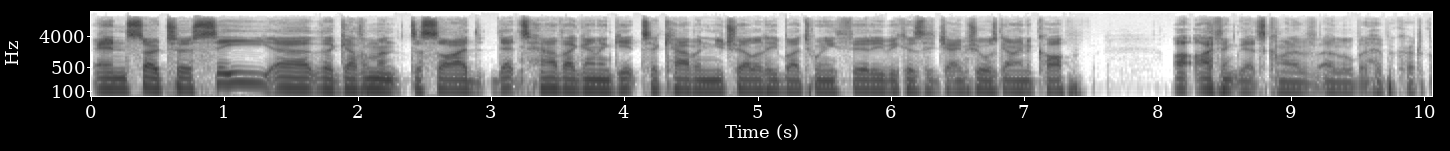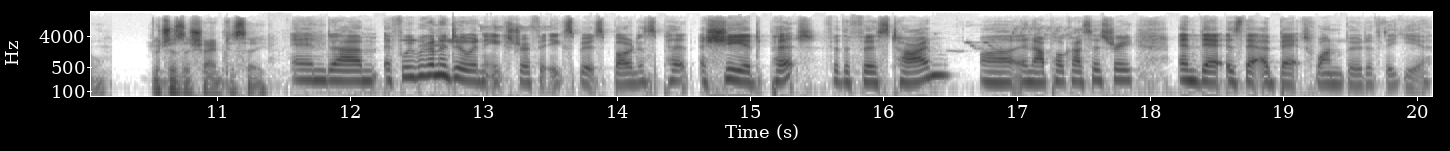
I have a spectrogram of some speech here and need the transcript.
And so to see uh, the government decide that's how they're going to get to carbon neutrality by 2030 because James Shaw is going to COP, I, think that's kind of a little bit hypocritical, which is a shame to see. And um, if we were going to do an extra for experts bonus pit, a shared pit for the first time uh, in our podcast history, and that is that a bat won bird of the year.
